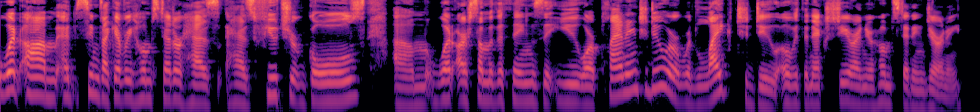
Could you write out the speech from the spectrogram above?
what um it seems like every homesteader has has future goals um what are some of the things that you are planning to do or would like to do over the next year on your homesteading journey?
